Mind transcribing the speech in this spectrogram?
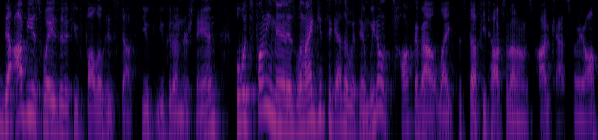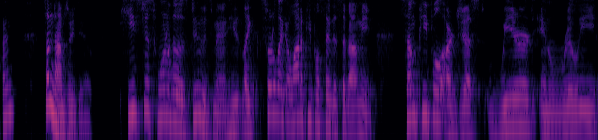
the obvious ways that if you follow his stuff you you could understand. But what's funny man is when i get together with him we don't talk about like the stuff he talks about on his podcast very often. Sometimes we do. He's just one of those dudes man. He like sort of like a lot of people say this about me some people are just weird in really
